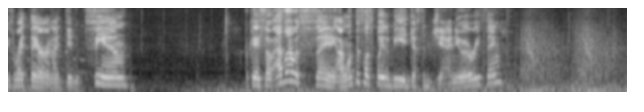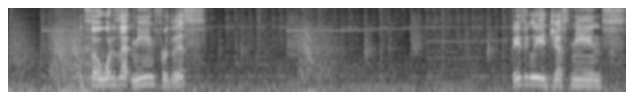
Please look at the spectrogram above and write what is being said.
He's right there and I didn't see him. Okay, so as I was saying, I want this Let's Play to be just a January thing. And so what does that mean for this? Basically, it just means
